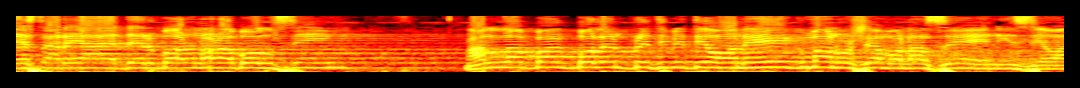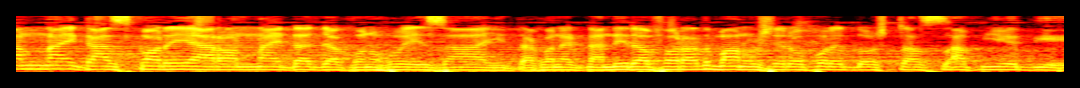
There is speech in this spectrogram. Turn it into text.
নেসারে আয়াতের বর্ণনা বলছি। আল্লাহ পাক বলেন, পৃথিবীতে অনেক মানুষ এমন আছে, নিজে অন্যায় কাজ করে আর অন্যায়টা যখন হয়ে যায়, তখন একটা নিরপরাধ মানুষের ওপরে দোষটা চাপিয়ে দিয়ে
